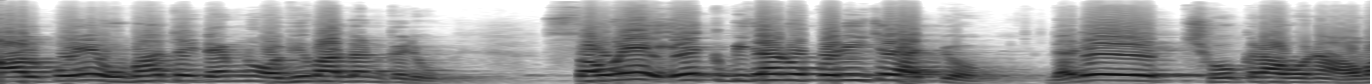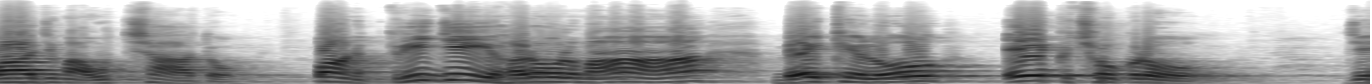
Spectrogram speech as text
બાળકોએ ઊભા થઈ તેમનું અભિવાદન કર્યું. સૌએ એકબીજાનો પરિચય આપ્યો. દરેક છોકરાઓના અવાજમાં ઉત્સાહ હતો. પણ ત્રીજી હરોળમાં બેઠેલો એક છોકરો, જે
